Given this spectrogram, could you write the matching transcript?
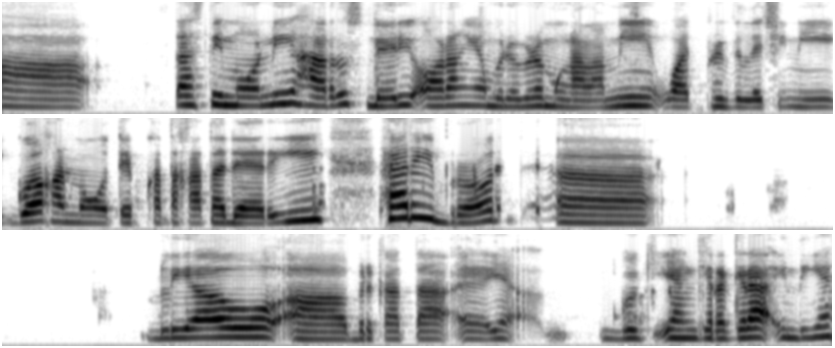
uh, testimoni harus dari orang yang benar-benar mengalami white privilege ini. Gue akan mengutip kata-kata dari Harry Broad uh, beliau uh, berkata eh, ya gue yang kira-kira intinya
